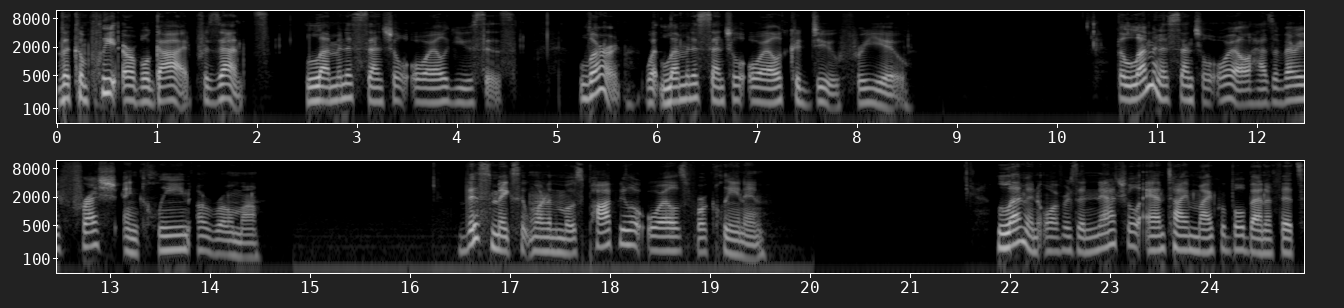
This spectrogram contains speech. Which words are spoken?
The Complete Herbal Guide presents lemon essential oil uses. Learn what lemon essential oil could do for you. The lemon essential oil has a very fresh and clean aroma. This makes it one of the most popular oils for cleaning. Lemon offers a natural antimicrobial benefits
